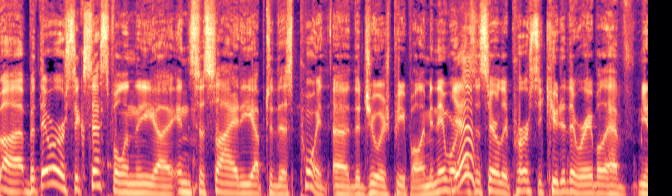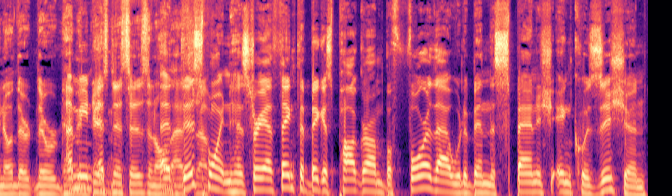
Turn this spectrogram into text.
Uh, but they were successful in the uh, in society up to this point. Uh, the Jewish people. I mean, they weren't Yeah. necessarily persecuted. They were able to have you know they they were having I mean, at- businesses and all that. at this stuff. point in history, I think the biggest pogrom before that would have been the Spanish Inquisition,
